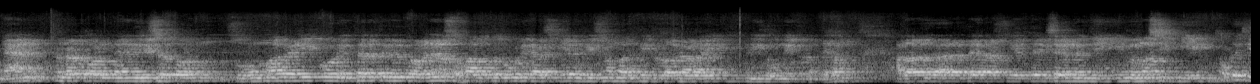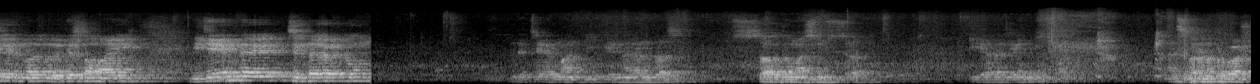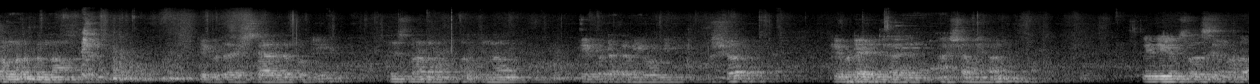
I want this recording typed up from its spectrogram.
ഞാൻ കണ്ടിടത്തോളം ഞാൻ നിരീക്ഷിച്ചിടത്തോളം സുകുമാരഴിക്കോട് ഇത്തരത്തിലൊരു പ്രവചന സ്വഭാവത്തോടു കൂടി രാഷ്ട്രീയ നിരീക്ഷണം നടത്തിയിട്ടുള്ള ഒരാളായി എനിക്ക് തോന്നിയിട്ടുണ്ട്. അദ്ദേഹം അതാണ് വിമർശിക്കുകയും ഒക്കെ ചെയ്തിരുന്നതിൽ നിന്ന് വ്യത്യസ്തമായി വിജയന്റെ ചിന്തകൾക്കും എന്റെ ചെയർമാൻ പി കെ നാരായണദാസ് സ്വാഗതം ആശംസിച്ച ടി ആർ അജയൻ അനുസ്മരണ പ്രഭാഷണം നടത്തുന്ന പ്രിയപ്പെട്ട ശാരദക്കുട്ടി അനുസ്മരണം നടത്തുന്ന പ്രിയപ്പെട്ട കവി ഒ വി ഉഷ പ്രിയപ്പെട്ട എഴുത്തുകാരൻ ആശാ മേനോൻ വേദിയിലും സദസ്സിലുമുള്ള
